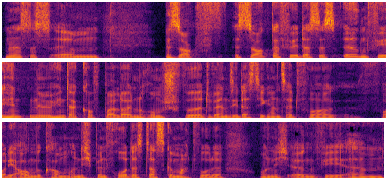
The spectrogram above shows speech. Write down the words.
Ne? Es ist ähm, es sorgt, es sorgt dafür, dass es irgendwie hinten im Hinterkopf bei Leuten rumschwirrt, wenn sie das die ganze Zeit vor, vor die Augen bekommen. Und ich bin froh, dass das gemacht wurde und nicht irgendwie ähm,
